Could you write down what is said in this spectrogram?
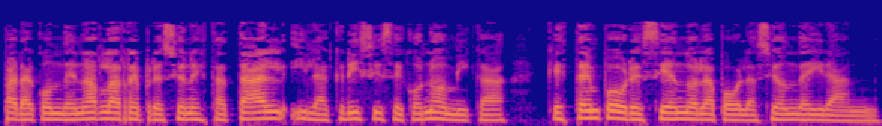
para condenar la represión estatal y la crisis económica que está empobreciendo a la población de Irán.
